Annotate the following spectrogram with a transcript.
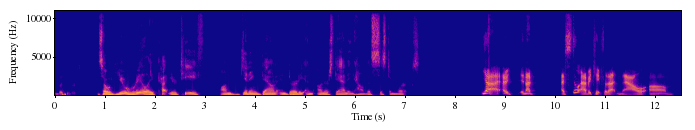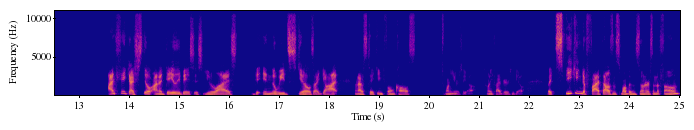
bookkeepers. So you really cut your teeth on getting down and dirty and understanding how this system works. Yeah, I, and I I still advocate for that now. Um, I think I still on a daily basis utilize the in the weeds skills I got when I was taking phone calls 20 years ago, 25 years ago. Like speaking to 5,000 small business owners on the phone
